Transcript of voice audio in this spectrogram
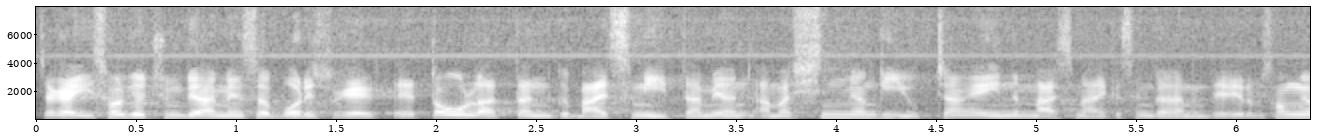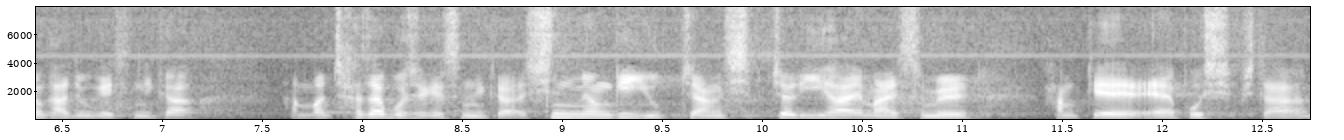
제가 이 설교 준비하면서 머릿속에 떠올랐던 그 말씀이 있다면 아마 신명기 6장에 있는 말씀 아닐까 생각하는데 여러분 성경 가지고 계시니까 한번 찾아보시겠습니까? 신명기 6장 10절 이하의 말씀을 함께 보십시다.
